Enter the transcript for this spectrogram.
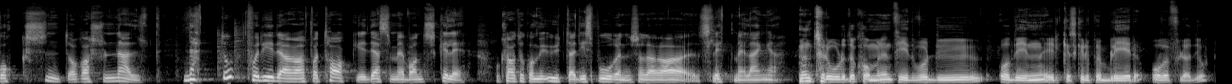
voksent og rasjonelt. Nettopp fordi dere har fått tak i det som er vanskelig, og klart å komme ut av de sporene som dere har slitt med lenge. Men tror du det kommer en tid hvor du og din yrkesgruppe blir overflødiggjort?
